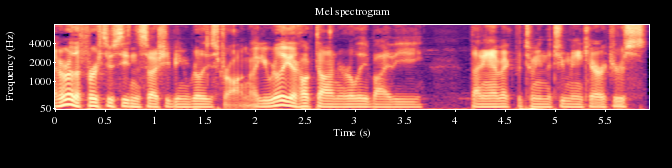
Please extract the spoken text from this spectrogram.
I remember the first two seasons especially being really strong. Like you really get hooked on early by the dynamic between the two main characters.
